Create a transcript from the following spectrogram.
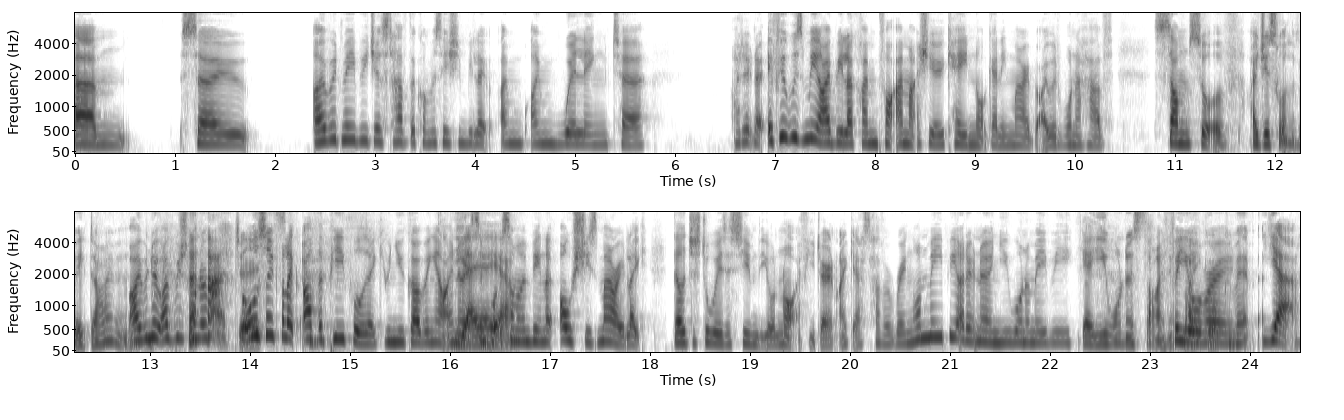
um, so I would maybe just have the conversation, be like, I'm I'm willing to. I don't know. If it was me, I'd be like, I'm I'm actually okay not getting married, but I would want to have some sort of I just want the big diamond. I know I just want to, but also for like other people, like when you're going out, I know Yeah, it's important. yeah. Someone being like, "Oh, she's married," like they'll just always assume that you're not. If you don't, I guess, have a ring on, maybe I don't know, and you want to maybe yeah, you want to sign for your like, your own, commitment, yeah,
